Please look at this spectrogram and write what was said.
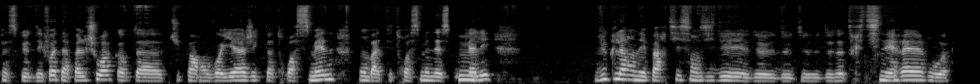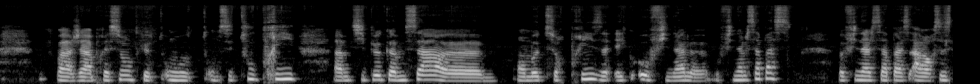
parce que des fois, t'as pas le choix quand tu pars en voyage et que tu as trois semaines. Bon, bah, tes trois semaines, elles sont mm. calées. Vu que là, on est parti sans idée de, de, de, de notre itinéraire, ou, enfin, j'ai l'impression que on, on s'est tout pris un petit peu comme ça, euh, en mode surprise, et qu'au final, euh, au final, ça passe au final ça passe. Alors c'est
